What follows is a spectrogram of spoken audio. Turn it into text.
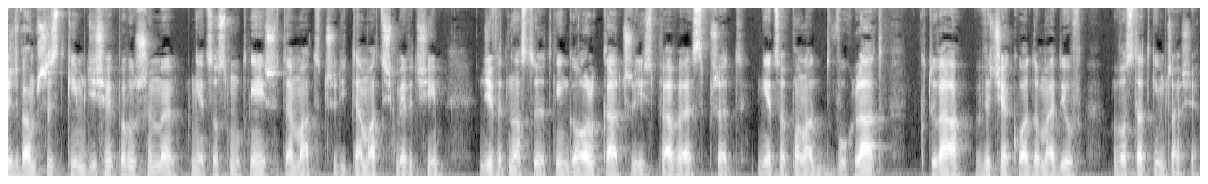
Cześć Wam wszystkim. Dzisiaj poruszymy nieco smutniejszy temat, czyli temat śmierci 19-letniego Olka, czyli sprawę sprzed nieco ponad dwóch lat, która wyciekła do mediów w ostatnim czasie.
